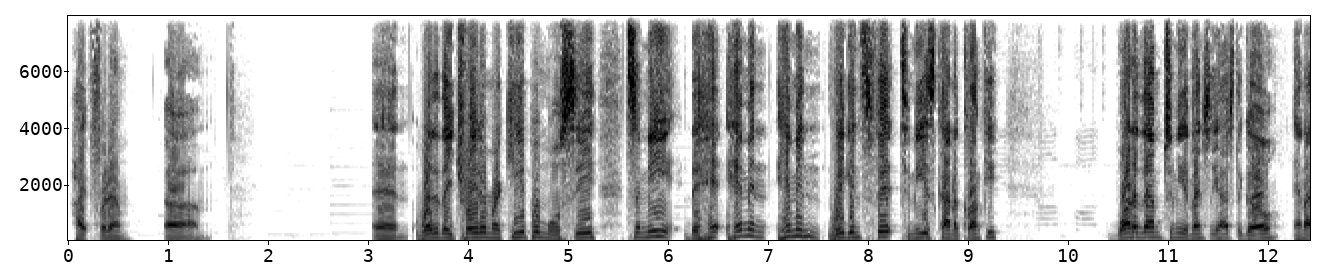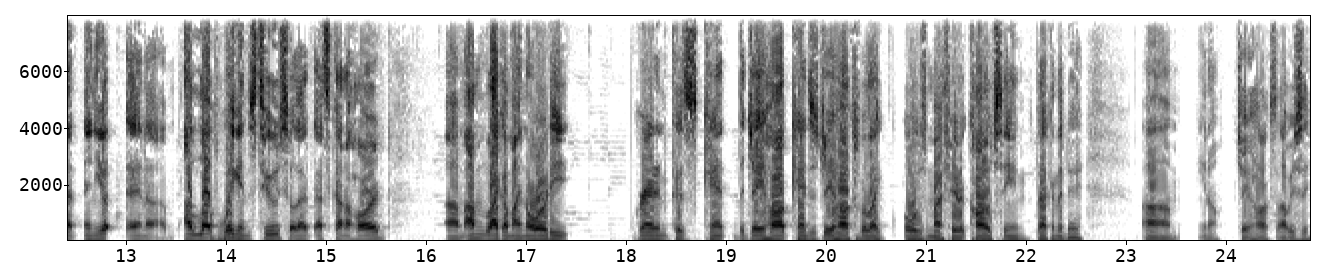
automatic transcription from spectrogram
Hype for them. Um, and whether they trade him or keep him, we'll see. To me, the him and him and Wiggins fit to me is kind of clunky. One of them to me eventually has to go, and I and you and um, I love Wiggins too, so that that's kind of hard. Um, I'm like a minority, granted, because can't the Jayhawk Kansas Jayhawks were like always my favorite college team back in the day. Um, you know, Jayhawks, obviously.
